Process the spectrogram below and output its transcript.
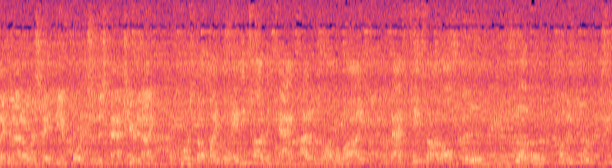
I cannot overstate the importance of this match here tonight. Of course not, Michael. Anytime the tag titles are on the line, the match takes on a whole new level of importance.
